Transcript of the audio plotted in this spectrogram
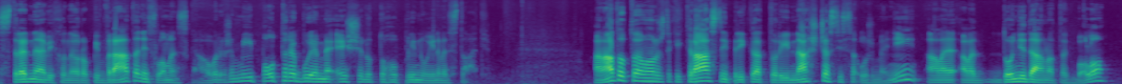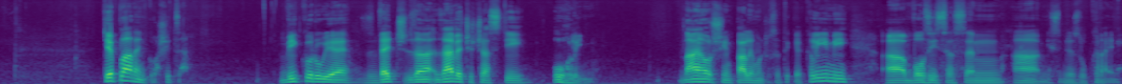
strednej a východnej Európy, vrátane Slovenska, hovoria, že my potrebujeme ešte do toho plynu investovať. A na toto je možno taký krásny príklad, ktorý našťastie sa už mení, ale, ale donedávna tak bolo. Tepláreň Košice vykuruje z, väč- z najväčšej časti uhlím. Najhorším palivom, čo sa týka klímy, a vozí sa sem, a myslím, že z Ukrajiny.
